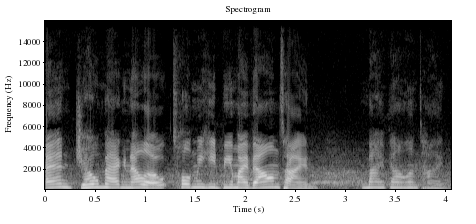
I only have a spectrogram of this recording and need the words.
And Joe Manganiello told me he'd be my Valentine. My Valentine.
